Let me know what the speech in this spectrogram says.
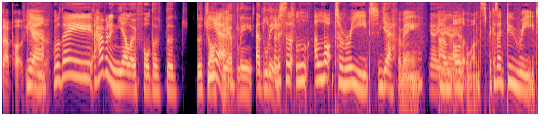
that part of Uganda. Yeah. Well, they have it in yellow for the the the jockey Yeah. at, le- at least. but it's a, a lot to read yeah, for me yeah, yeah, um, yeah, all yeah. at once because I do read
